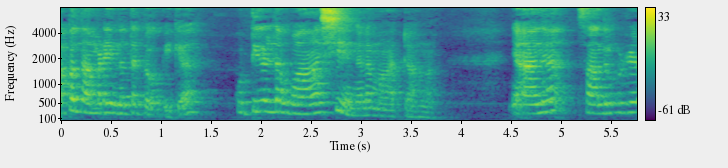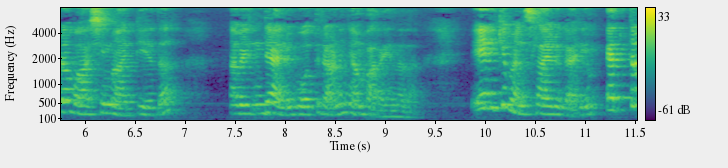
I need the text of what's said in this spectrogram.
അപ്പം നമ്മുടെ ഇന്നത്തെ ടോപ്പിക്ക് കുട്ടികളുടെ വാശി എങ്ങനെ മാറ്റാമെന്ന് ഞാൻ സാന്ദ്രക്കുട്ടിയുടെ വാശി മാറ്റിയത് അവന്റെ അനുഭവത്തിലാണ് ഞാൻ പറയുന്നത്. എനിക്ക് മനസ്സിലായൊരു കാര്യം എത്ര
